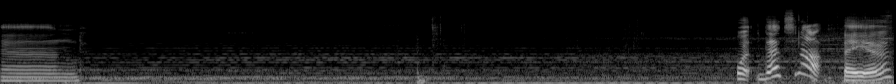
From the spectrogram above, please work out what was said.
And What? That's not fair.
